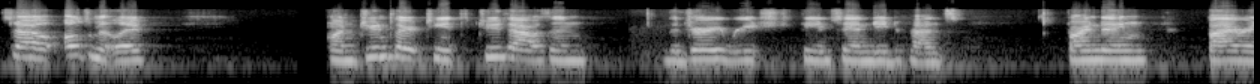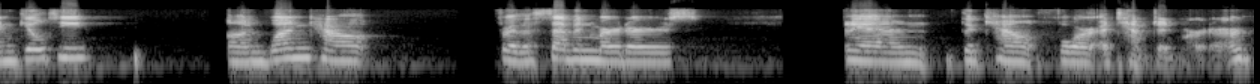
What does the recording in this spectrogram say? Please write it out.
So ultimately, on June 13th, 2000, the jury reached the insanity defense finding Byron guilty on one count for the seven murders and the count for attempted murder.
